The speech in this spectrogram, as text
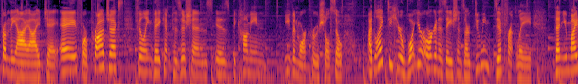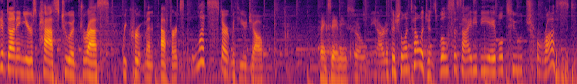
from the IIJA for projects, filling vacant positions is becoming even more crucial. So I'd like to hear what your organizations are doing differently than you might have done in years past to address recruitment efforts. Let's start with you, Joe. Thanks, Amy. So, In artificial intelligence, will society be able to trust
